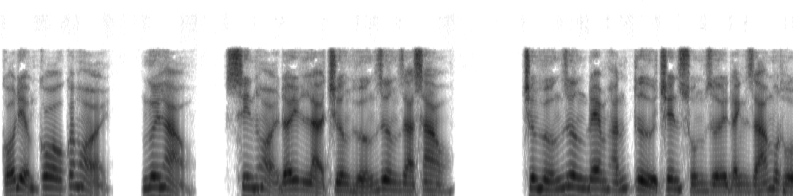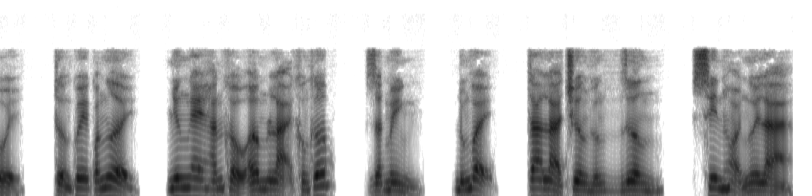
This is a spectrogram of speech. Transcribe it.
có điểm co quắp hỏi, ngươi hảo, xin hỏi đây là trương hướng dương ra sao? Trương hướng dương đem hắn từ trên xuống dưới đánh giá một hồi, tưởng quê quán người, nhưng nghe hắn khẩu âm lại không khớp, giật mình, đúng vậy, ta là trương hướng dương, xin hỏi ngươi là.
